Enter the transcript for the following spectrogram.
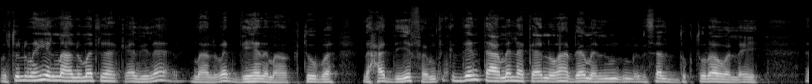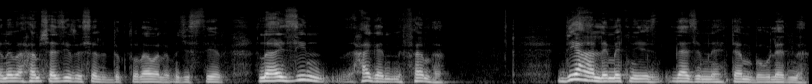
قلت له ما هي المعلومات لك قال لي لا المعلومات دي هنا مكتوبة لحد يفهم. دي أنت عاملها كأنه واحد بيعمل رسالة دكتوراه ولا إيه؟ أنا إحنا مش عايزين رسالة دكتوراه ولا ماجستير إحنا عايزين حاجة نفهمها. دي علمتني لازم نهتم باولادنا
